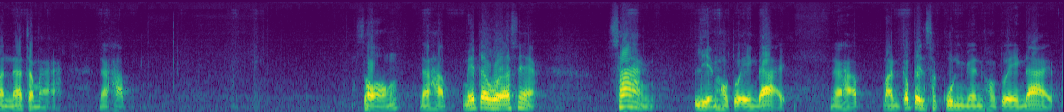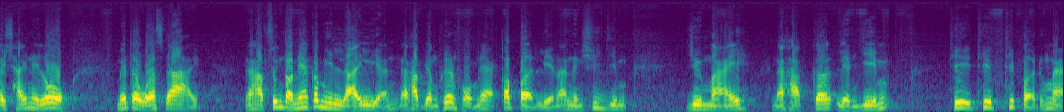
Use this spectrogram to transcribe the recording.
มันน่าจะมานะครับสองนะครับ Metaverse เนี่ยสร้างเหรียญของตัวเองได้นะครับ มันก็เป็นสกุลเงินของตัวเองได้ ไปใช้ในโลก Metaverse ได้ นะครับซึ่งตอนนี้ก็มีหลายเหรียญนะครับอย่างเพื่อนผมเนี่ยก็เปิดเหรียญอันหนึ่งชื่อยิมยืมไม้นะครับก็เหรียญยิ้มที่ที่ที่เปิดขึ้นมา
